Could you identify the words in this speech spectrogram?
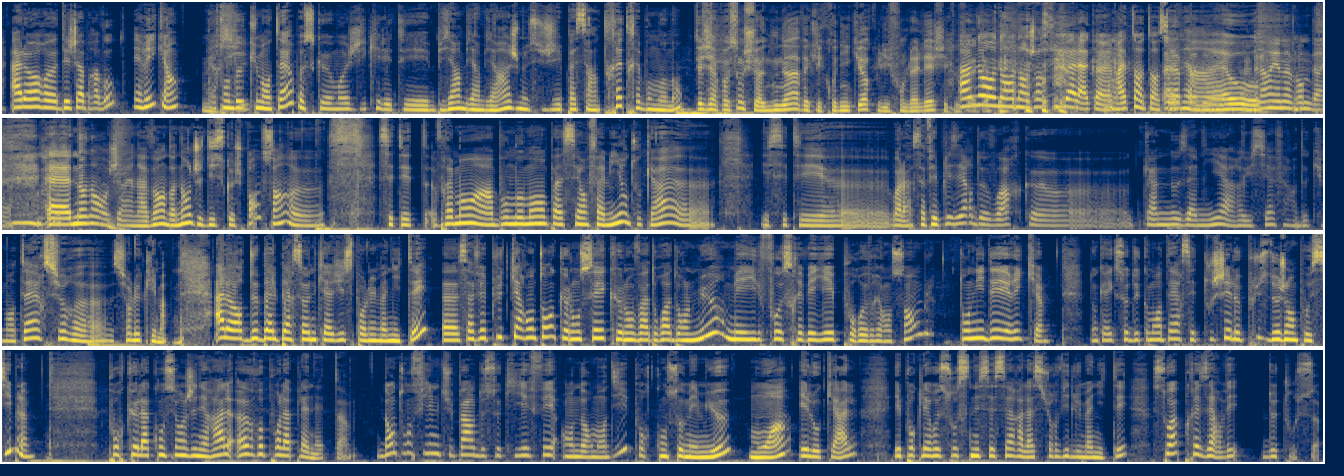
Alors euh, déjà bravo, Eric, hein, pour ton documentaire, parce que moi je dis qu'il était bien, bien, bien. Je me suis, j'ai passé un très, très bon moment. Tu sais, j'ai l'impression que je suis à Nouna avec les chroniqueurs qui lui font de la lèche et tout Ah ça. non, non, non, j'en suis pas là quand même. Attends, attends, ça vient. de- hein, oh. elle a rien à vendre derrière. Euh, non, non, j'ai rien à vendre. Non, je dis ce que je pense. Hein. euh, C'était vraiment un bon moment passé en famille, en tout cas. euh, Et c'était, euh, voilà, ça fait plaisir de voir que qu'un de nos amis a réussi à faire un documentaire sur euh, sur le climat. Alors, deux belles personnes qui agissent pour l'humanité. Euh, ça fait plus de 40 ans que l'on sait que l'on va droit dans le mur, mais il faut se réveiller pour œuvrer ensemble. Ton idée, Eric, donc avec ce documentaire, c'est toucher le plus de gens possible pour que la conscience générale œuvre pour la planète. Dans ton film, tu parles de ce qui est fait en Normandie pour consommer mieux, moins et local, et pour que les ressources nécessaires à la survie de l'humanité soient préservées de tous.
